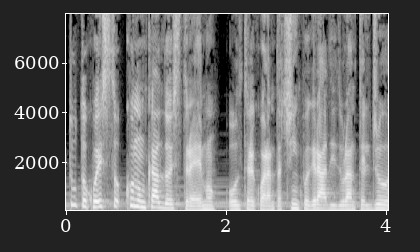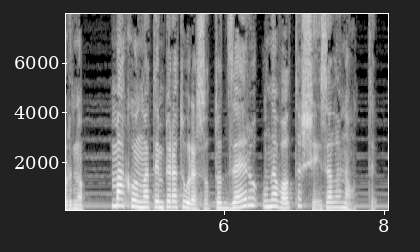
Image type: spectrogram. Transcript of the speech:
Tutto questo con un caldo estremo, oltre 45 gradi durante il giorno, ma con una temperatura sotto zero una volta scesa la notte.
